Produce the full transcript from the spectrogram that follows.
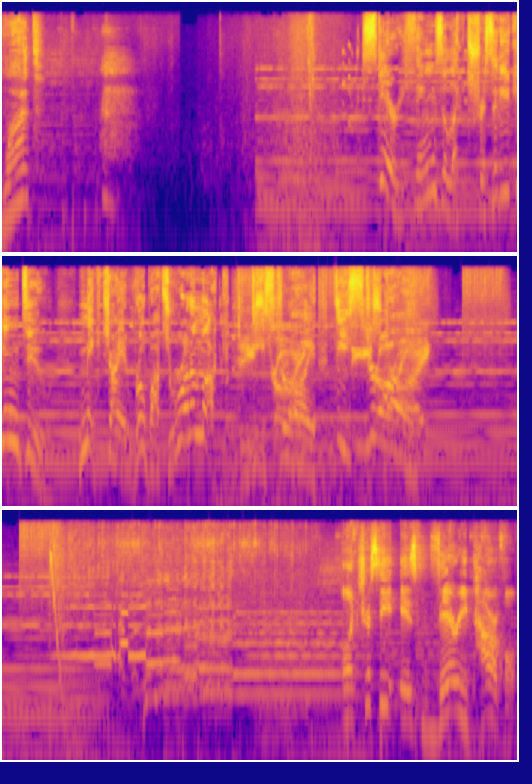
what? Scary things electricity can do. Make giant robots run amok. Destroy. Destroy. Electricity is very powerful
